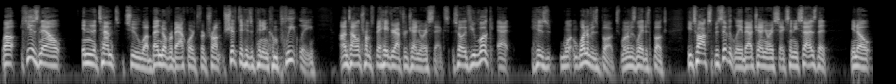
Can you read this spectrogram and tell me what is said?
Well, he is now, in an attempt to uh, bend over backwards for Trump, shifted his opinion completely on Donald Trump's behavior after January 6th. So if you look at his one of his books, one of his latest books, he talks specifically about January 6th, and he says that you know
